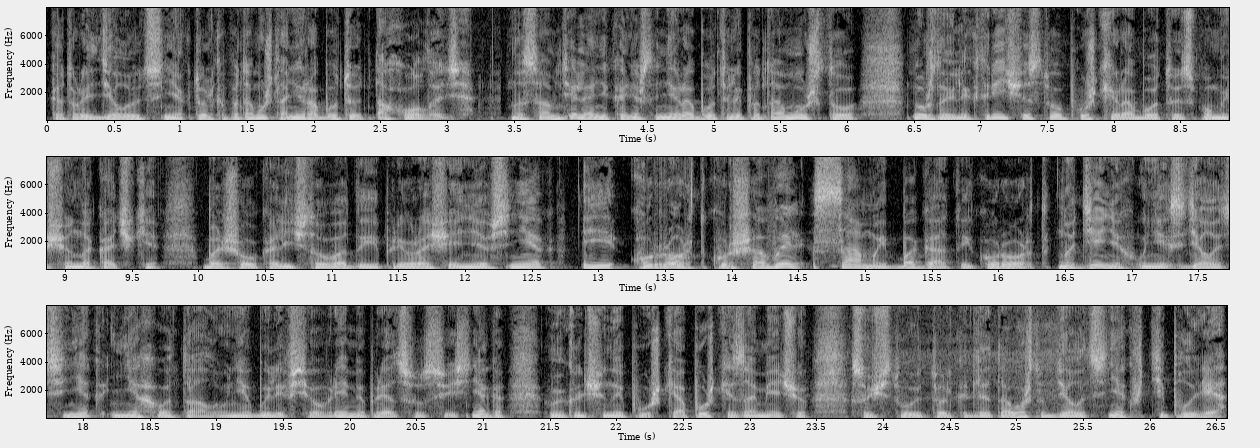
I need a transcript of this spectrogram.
которые делают снег, только потому, что они работают на холоде. На самом деле они, конечно, не работали потому, что нужно электричество, пушки работают с помощью накачки большого количества воды и превращения в снег. И курорт Куршавель – самый богатый курорт. Но денег у них сделать снег не хватало. У них были все время при отсутствии снега выключены пушки. А пушки, замечу, существуют только для того, чтобы делать снег в тепле.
